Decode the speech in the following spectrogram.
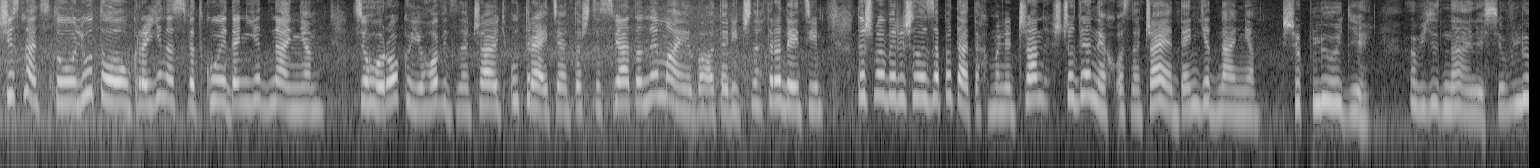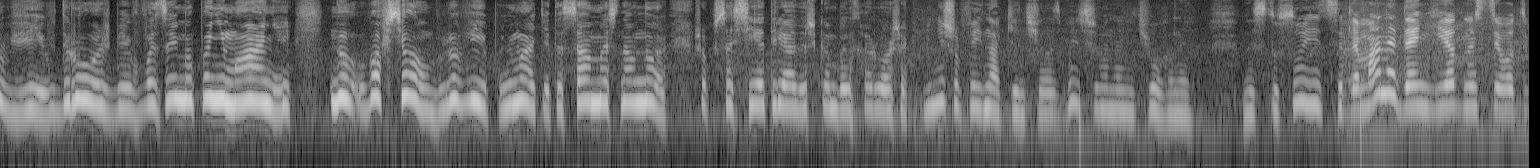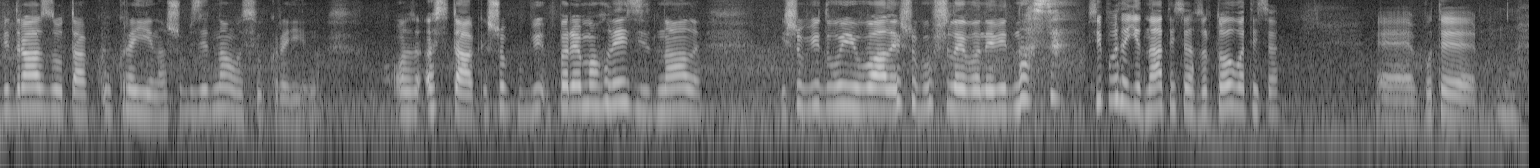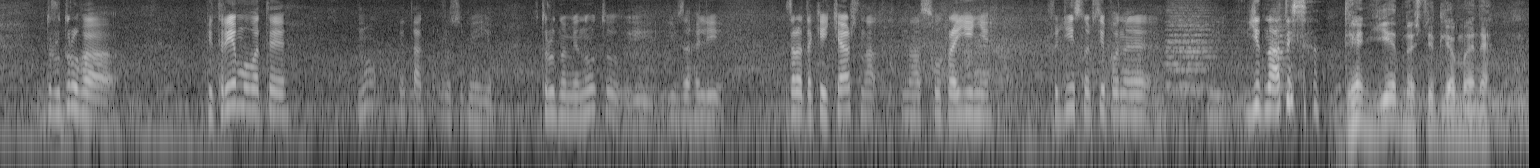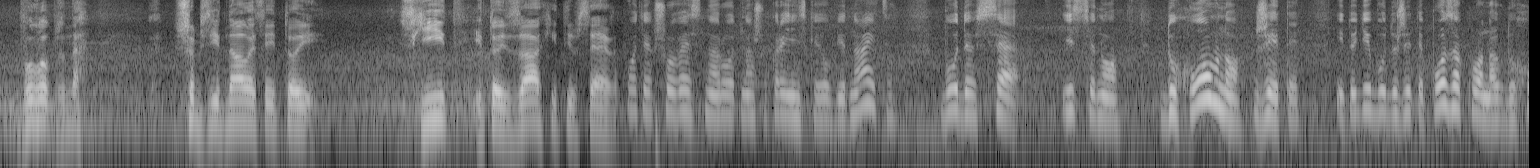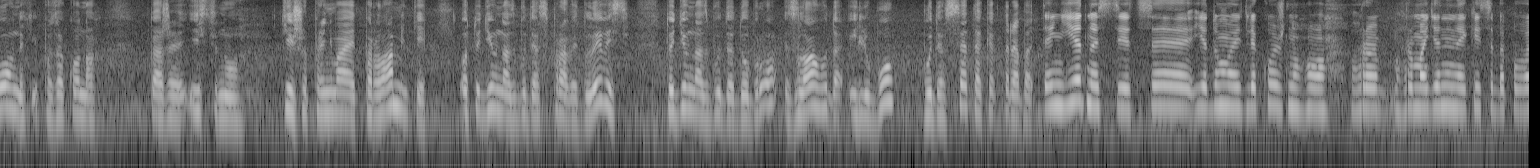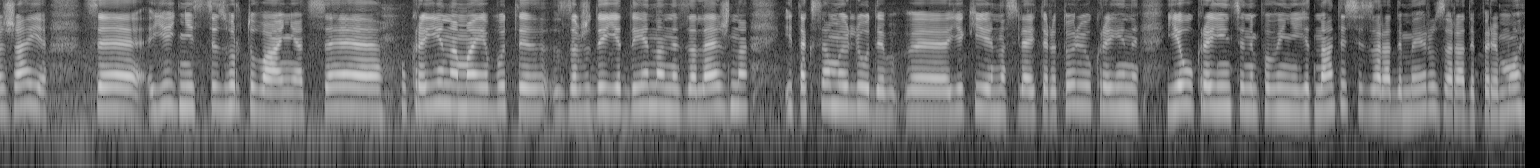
16 лютого Україна святкує День єднання. Цього року його відзначають утретє, тож це свято не має багаторічних традицій. Тож ми вирішили запитати хмельничан, що для них означає День єднання. Щоб люди об'єдналися в любви, в дружбе, в взаимопонимании, ну, во всем, в любви, понимаете, это самое основное, чтобы сосед рядышком был хороший. Мені, щоб війна кінчилась, більше мене нічого не, не стосується. Для мене День єдності, от відразу так, Україна, щоб з'єдналася Україна. О- Ось так, щоб ві- перемогли, з'єднали, і щоб відвоювали, і щоб ушли вони від нас. Всі повинні єднатися, згуртовуватися, е, бути друг друга підтримувати. Ну, я так розумію, в трудну минуту і, і взагалі зараз такий час на нас в Україні, що дійсно всі повинні єднатися. День єдності для мене було б зна- щоб з'єдналися і той схід, і той захід, і все. От якщо весь народ наш український об'єднається, буде все істинно духовно жити, і тоді буду жити по законах духовних і по законах, каже, істинно ті, що приймають парламенті, от тоді в нас буде справедливість, тоді в нас буде добро, злагода і любов, буде все так, як треба. День єдності це, я думаю, для кожного громадянина, який себе поважає. Це єдність, це згуртування. Це Україна має бути завжди єдина, незалежна. І так само люди, е, які населяють територію України, є українці, не повинні єднатися заради миру, заради перемоги.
